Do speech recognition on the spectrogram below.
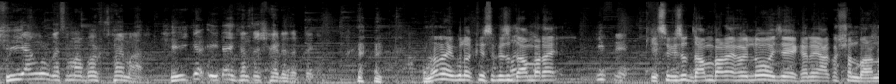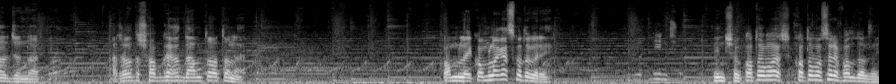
সেই আঙুর গাছ আমার বয়স ছয় মাস। সেই এটা এখান থেকে ষাট হাজার টাকা। ওনারা এগুলো কিছু কিছু দাম বাড়ায়। কিছু কিছু দাম বাড়ায় হইল ওই যে এখানে আকর্ষণ বাড়ানোর জন্য আর কি। আসলে তো সব গাছের দাম তো অত না। কমলা কমলা গাছ কত করে? তিনশো। কত মাস কত বছরে ফল ধরবে?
